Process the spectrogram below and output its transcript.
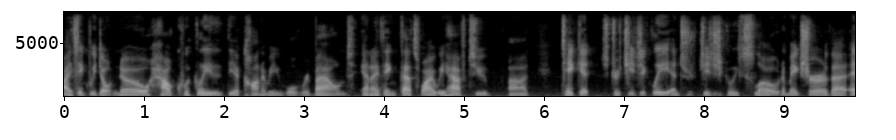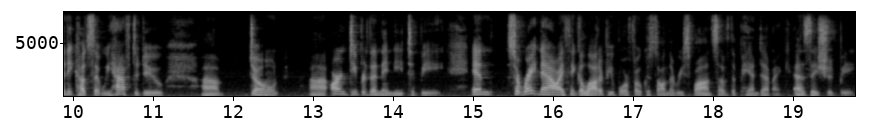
I think we don't know how quickly the economy will rebound, and I think that's why we have to uh, take it strategically and strategically slow to make sure that any cuts that we have to do um, don't uh, aren't deeper than they need to be. And so, right now, I think a lot of people are focused on the response of the pandemic, as they should be.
